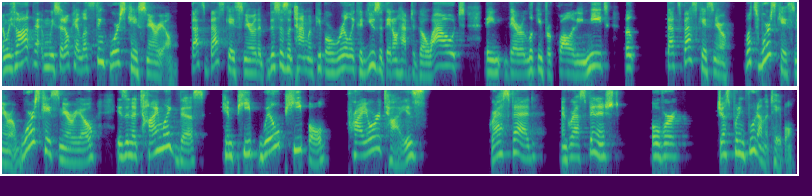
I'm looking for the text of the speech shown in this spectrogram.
And we thought that, and we said, okay, let's think worst case scenario. That's best case scenario that this is a time when people really could use it. They don't have to go out. They, they're looking for quality meat, but that's best case scenario. What's worst case scenario? Worst case scenario is in a time like this, can pe- will people prioritize grass fed and grass finished over just putting food on the table?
